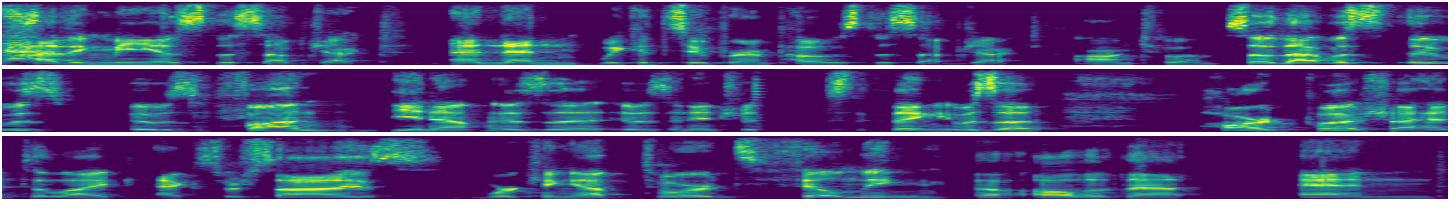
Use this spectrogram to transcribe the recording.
having me as the subject and then we could superimpose the subject onto him. So that was it was it was fun you know it was a it was an interesting thing. It was a hard push. I had to like exercise working up towards filming uh, all of that. And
